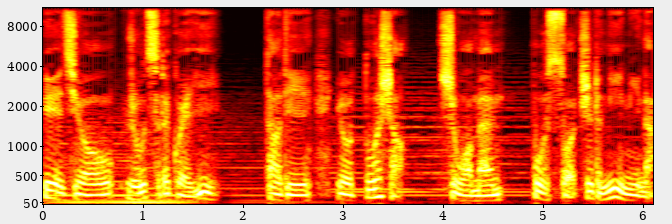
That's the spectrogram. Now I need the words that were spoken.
月球如此的诡异，到底有多少是我们不所知的秘密呢？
